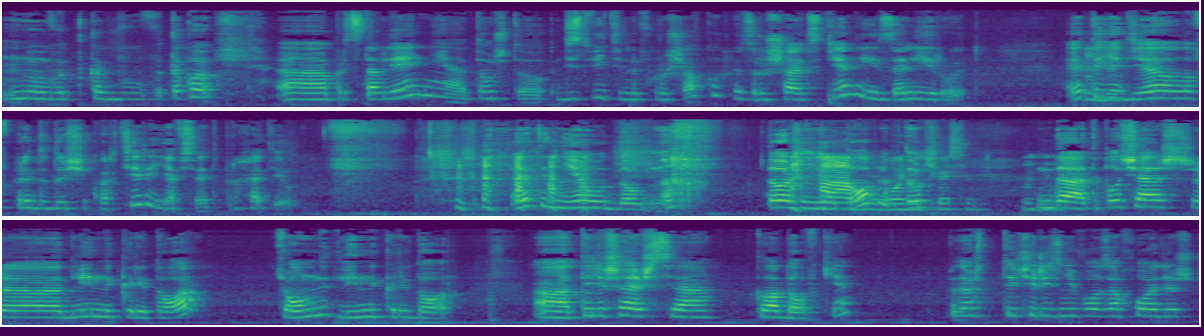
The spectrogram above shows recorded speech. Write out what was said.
Ну, вот как бы вот такое э, представление о том, что действительно в хрущевках разрушают стены и изолируют. Это угу. я делала в предыдущей квартире, я все это проходила. Это неудобно. Тоже неудобно. ничего себе. Да, ты получаешь э, длинный коридор, темный длинный коридор. А, ты лишаешься кладовки, потому что ты через него заходишь.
